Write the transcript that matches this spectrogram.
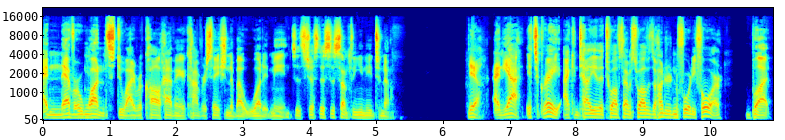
and never once do I recall having a conversation about what it means. It's just this is something you need to know. Yeah. And yeah, it's great. I can tell you that 12 times 12 is 144, but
